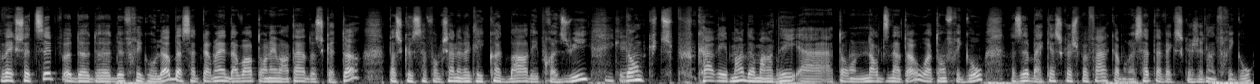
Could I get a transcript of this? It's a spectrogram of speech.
avec ce type de, de- de frigo-là, ben, ça te permet d'avoir ton inventaire de ce que tu as parce que ça fonctionne avec les codes barres des produits. OK. Donc, tu peux carrément demander à, à ton ordinateur ou à ton frigo de dire ben, qu'est-ce que je peux faire comme recette avec ce que j'ai dans le frigo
